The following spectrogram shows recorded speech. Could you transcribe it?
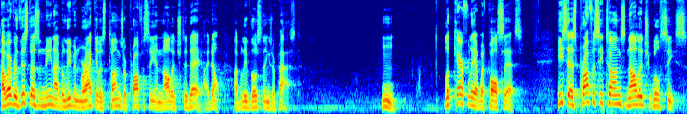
However, this doesn't mean I believe in miraculous tongues or prophecy and knowledge today. I don't. I believe those things are past. Hmm. Look carefully at what Paul says. He says, prophecy, tongues, knowledge will cease.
